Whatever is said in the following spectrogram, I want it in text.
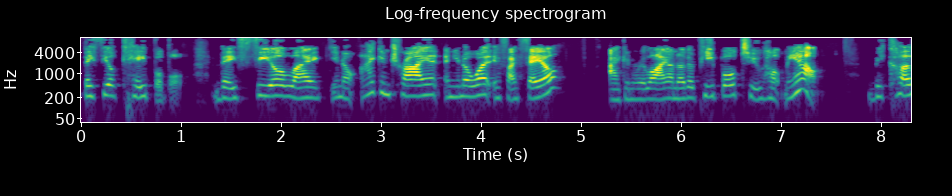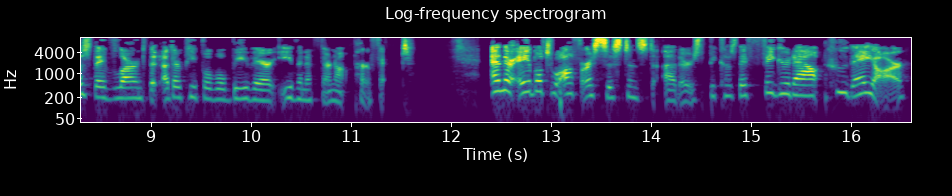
They feel capable. They feel like you know i can try it and you know what? If i fail i can rely on other people to help me out because they've learned that other people will be there even if they're not perfect. And they're able to offer assistance to others because they've figured out who they are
